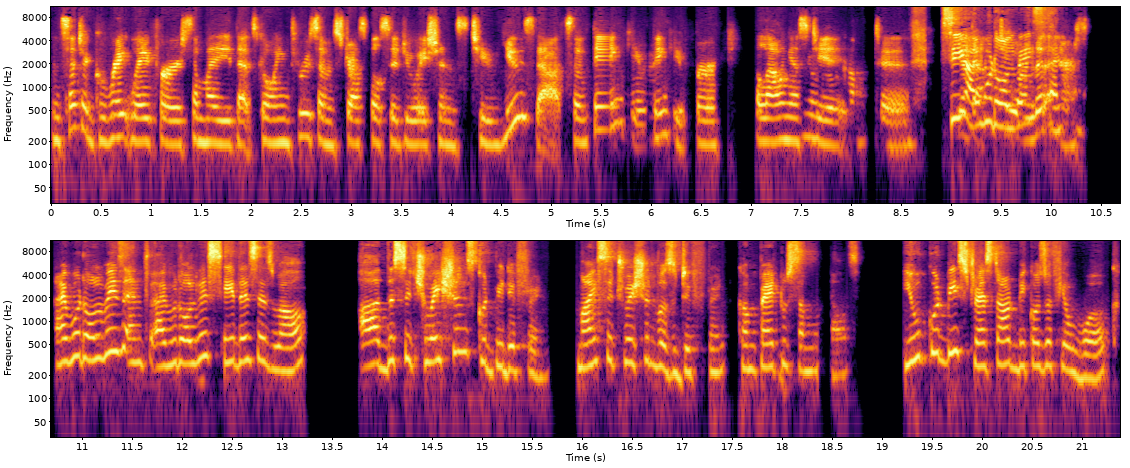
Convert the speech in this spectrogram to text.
And such a great way for somebody that's going through some stressful situations to use that. So thank you. Thank you for allowing us to, to see. I would always, I would always, and I would always say this as well. Uh, the situations could be different. My situation was different compared to someone else. You could be stressed out because of your work.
